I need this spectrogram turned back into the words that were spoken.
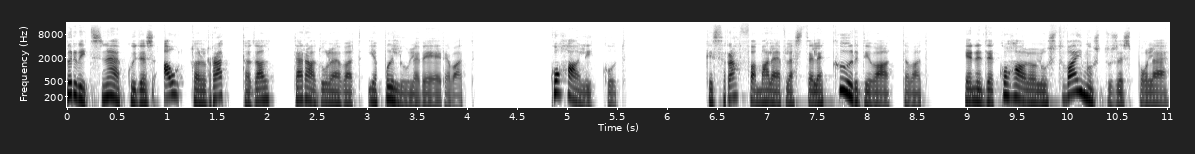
Kõrvits näeb, kuidas autol rattad alt ära tulevad ja põllule veerevad. kohalikud, kes rahvamalevlastele kõõrdi vaatavad ja nende kohalolust vaimustuses pole,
